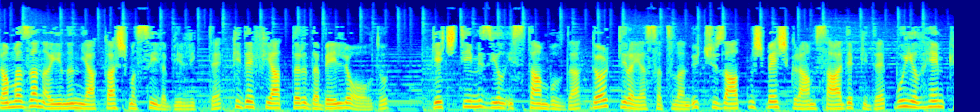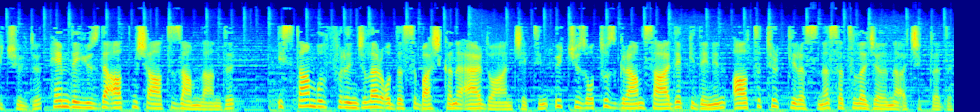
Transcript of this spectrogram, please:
Ramazan ayının yaklaşmasıyla birlikte pide fiyatları da belli oldu. Geçtiğimiz yıl İstanbul'da 4 liraya satılan 365 gram sade pide bu yıl hem küçüldü hem de %66 zamlandı. İstanbul Fırıncılar Odası Başkanı Erdoğan Çetin 330 gram sade pidenin 6 Türk lirasına satılacağını açıkladı.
